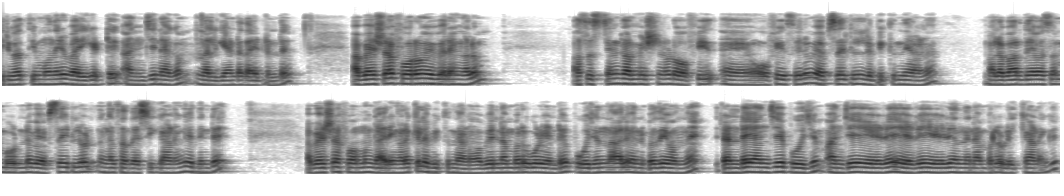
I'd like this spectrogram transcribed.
ഇരുപത്തിമൂന്നിന് വൈകിട്ട് അഞ്ചിനകം നൽകേണ്ടതായിട്ടുണ്ട്. അപേക്ഷാ ഫോറം വിവരങ്ങളും അസിസ്റ്റന്റ് കമ്മീഷണറുടെ ഓഫീ ഓഫീസിലും വെബ്സൈറ്റിലും ലഭിക്കുന്നതാണ്. മലബാർ ദേവസ്വം ബോർഡിന്റെ വെബ്സൈറ്റിലൂടെ നിങ്ങൾ സന്ദർശിക്കുകയാണെങ്കിൽ ഇതിന്റെ അപേക്ഷാ ഫോമും കാര്യങ്ങളൊക്കെ ലഭിക്കുന്നതാണ്. മൊബൈൽ നമ്പർ കൂടിയുണ്ട് പൂജ്യം നാല് ഒൻപത് ഒന്ന് രണ്ട് അഞ്ച് പൂജ്യം അഞ്ച് ഏഴ് ഏഴ് ഏഴ് എന്ന നമ്പറിൽ വിളിക്കുകയാണെങ്കിൽ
